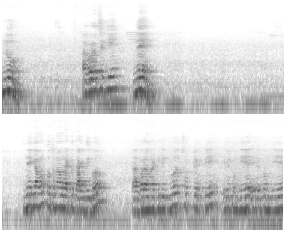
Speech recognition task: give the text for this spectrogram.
নু। তারপর হচ্ছে কি? নে। নে কেমন? প্রথমে আমরা একটা দাগ দিব, তারপর আমরা কি লিখব? ছোট্ট একটি এরকম দিয়ে এরকম দিয়ে,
